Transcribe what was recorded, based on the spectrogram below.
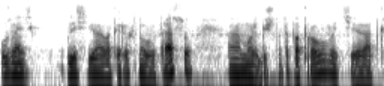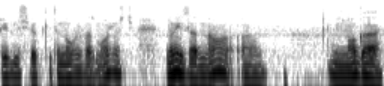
узнать для себя, во-первых, новую трассу, может быть, что-то попробовать, э, открыть для себя какие-то новые возможности, ну и заодно а, немного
